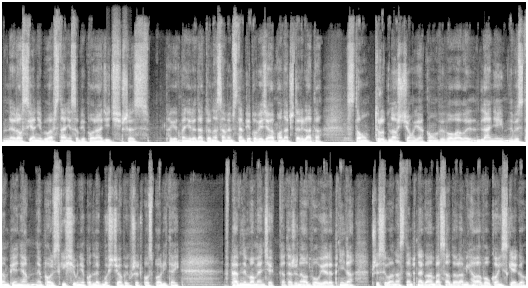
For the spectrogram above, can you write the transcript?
Rosja nie była w stanie sobie poradzić przez, tak jak pani redaktor na samym wstępie powiedziała, ponad 4 lata z tą trudnością, jaką wywołały dla niej wystąpienia polskich sił niepodległościowych w Rzeczpospolitej. W pewnym momencie Katarzyna odwołuje Repnina, przysyła następnego ambasadora Michała Wołkońskiego,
